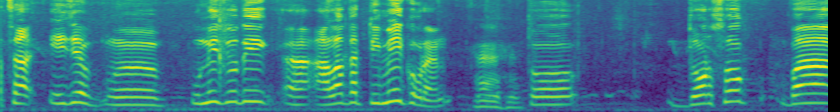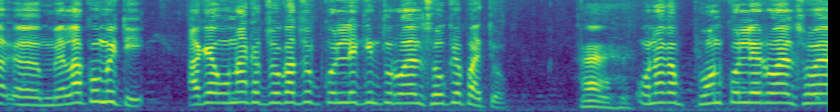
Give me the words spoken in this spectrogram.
আচ্ছা এই যে উনি যদি আলাদা টিমেই করেন হ্যাঁ হ্যাঁ। তো দর্শক বা মেলা কমিটি আগে ওনাকে যোগাযোগ করলে কিন্তু রয়্যাল শোকে পাইতো। হ্যাঁ হ্যাঁ। ওনাকে ফোন করলে রয়্যাল শোয়ে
